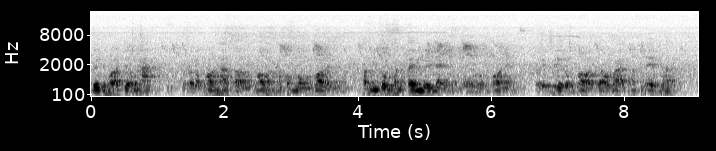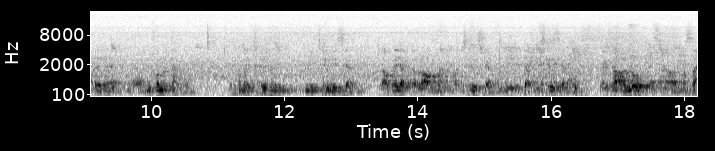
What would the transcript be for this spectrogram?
โดยเฉพาะเจอพระอย่างกับหลวงพ่อท่าตอนหลวงพ่อวัดธรรมประมงหลวงพ่ออะไรเนี่ย ท่านมีรูปท่านเต็มเลยในโอ้โหหลวงพ่อเนี่ยเอ่ยชื่อหลวงพ่อเจ้าวาดพระเทพพระอะไรเนี่ยโอ้โหมีคนรู้จักหมดเอ๊ะทำไมชื่อท่านมีชื่อมีเสียง เราก็อยากจะลองบ้างเอาชื่อเสียงมีอยากมีชื่อเสียงแล้วก็เอารูปเนี่ยเอามาใส่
